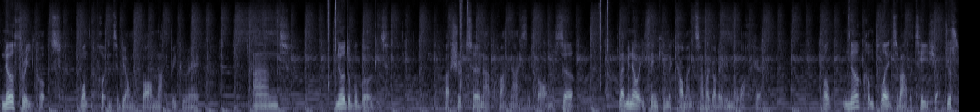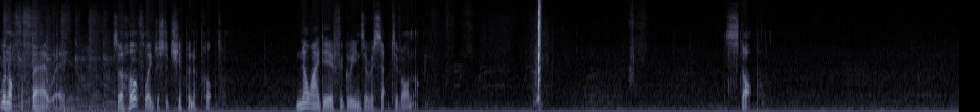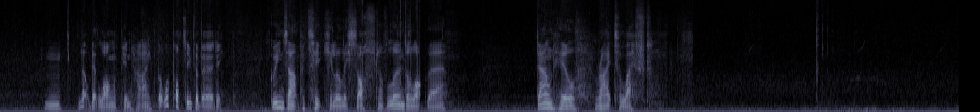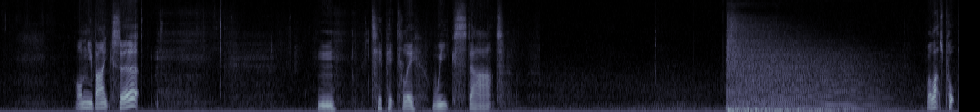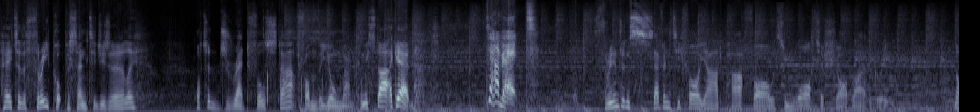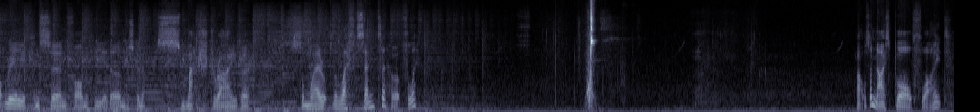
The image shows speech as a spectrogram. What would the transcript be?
No three putts. Want the putting to be on form, that would be great. And no double bogeys. That should turn out quite nicely for me. So let me know what you think in the comments. Have I got it in the locker? Well, no complaints about the tee shot. Just run off the fairway so hopefully just a chip and a putt. No idea if the greens are receptive or not. Stop. A little bit long, pin high, but we're putting for birdie. Greens aren't particularly soft, I've learned a lot there. Downhill, right to left. On your bike, sir. Hmm, typically weak start. Well, that's put pay to the three put percentages early. What a dreadful start from the young man. Can we start again? Damn it! 374 yard par 4 with some water short right of the green. Not really a concern for me here though, I'm just going to smash driver somewhere up the left centre, hopefully. That was a nice ball flight.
